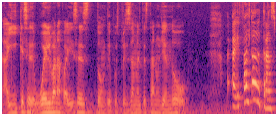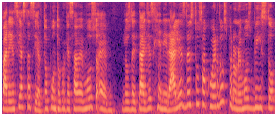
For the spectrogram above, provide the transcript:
ahí que se devuelvan a países donde pues precisamente están huyendo hay falta de transparencia hasta cierto punto porque sabemos eh, los detalles generales de estos acuerdos, pero no hemos visto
